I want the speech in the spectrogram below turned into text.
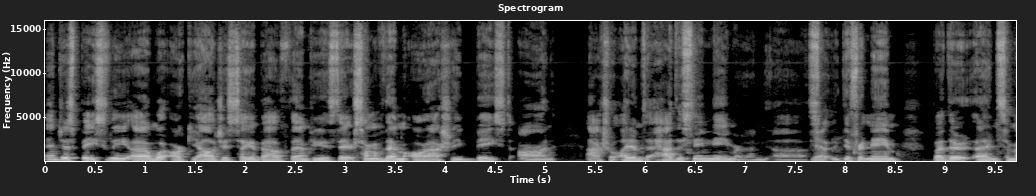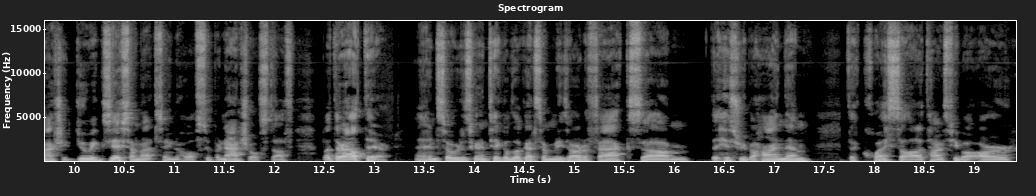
and just basically uh, what archaeologists say about them because there some of them are actually based on actual items that have the same name or a uh, slightly different name, but there and some actually do exist. I'm not saying the whole supernatural stuff, but they're out there, and so we're just going to take a look at some of these artifacts, um, the history behind them the quests a lot of times people are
